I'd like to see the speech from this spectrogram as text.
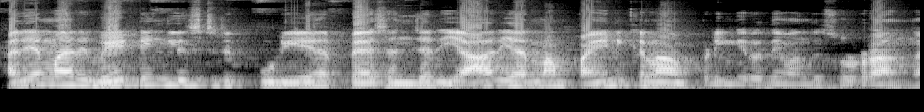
அதே மாதிரி வெயிட்டிங் லிஸ்ட் இருக்கக்கூடிய பேசஞ்சர் யார் யாரெல்லாம் பயணிக்கலாம் அப்படிங்கிறதே வந்து சொல்றாங்க.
